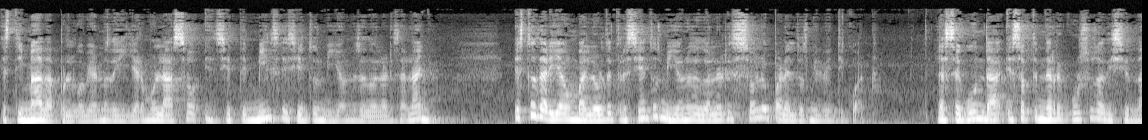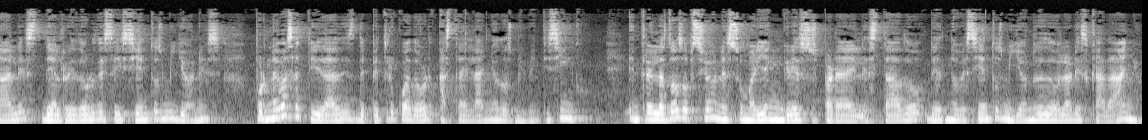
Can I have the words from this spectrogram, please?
estimada por el gobierno de Guillermo Lazo en 7.600 millones de dólares al año. Esto daría un valor de 300 millones de dólares solo para el 2024. La segunda es obtener recursos adicionales de alrededor de 600 millones por nuevas actividades de Petroecuador hasta el año 2025. Entre las dos opciones sumarían ingresos para el Estado de 900 millones de dólares cada año.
